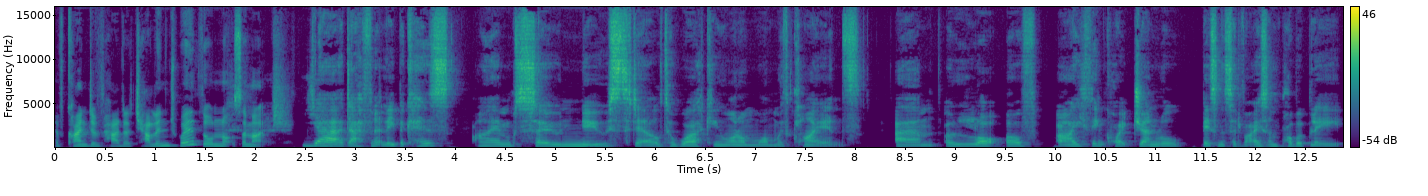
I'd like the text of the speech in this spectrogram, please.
have kind of had a challenge with or not so much Yeah, definitely. Because I'm so new still to working one on one with clients, um, a lot of, I think, quite general business advice and probably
